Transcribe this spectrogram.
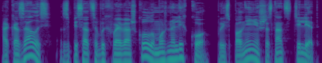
Оказалось, записаться в их авиашколу можно легко, по исполнению 16 лет.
